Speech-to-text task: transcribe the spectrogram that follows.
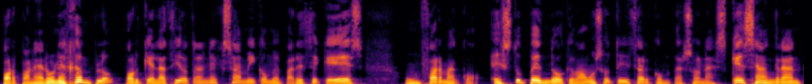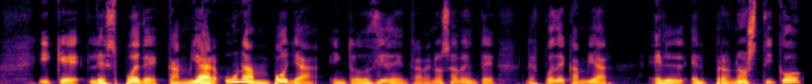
por poner un ejemplo, porque el ácido tranexámico me parece que es un fármaco estupendo que vamos a utilizar con personas que sangran y que les puede cambiar una ampolla introducida intravenosamente, les puede cambiar el, pronóstico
